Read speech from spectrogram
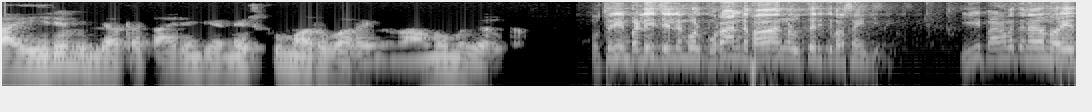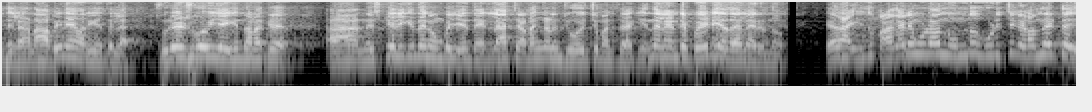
ധൈര്യമില്ലാത്ത കാര്യം ഗണേഷ് കുമാർ പറയുന്നതാണ് ഒന്ന് കേൾക്കാം. ഭാഗങ്ങൾ ഈ പാവത്തിനൊന്നും അറിയത്തില്ല. അഭിനയം അറിയത്തില്ല. സുരേഷ് ഗോപി ചെയ്യുന്ന നിഷ്കരിക്കുന്ന മുമ്പ് ചെയ്യുന്ന എല്ലാ ചടങ്ങുകളും ചോദിച്ച് മനസ്സിലാക്കി. ഇന്നലെ എന്റെ പേടി അതായിരുന്നു ഏതാ ഇത് പകരം കൂടെ ഒന്ന് കുടിച്ച് കളന്നിട്ട്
